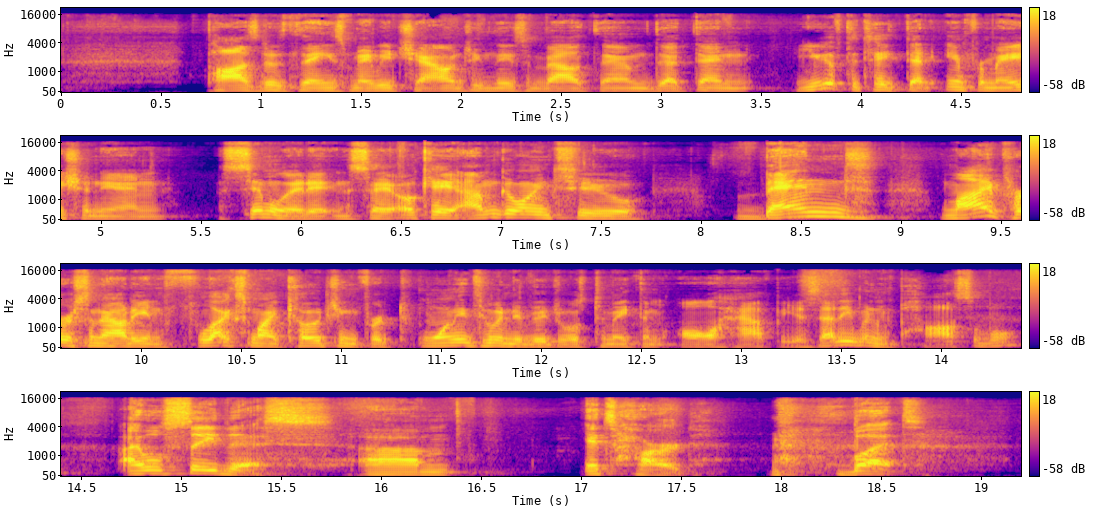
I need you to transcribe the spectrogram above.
positive things, maybe challenging things about them that then you have to take that information in, assimilate it and say, "Okay, I'm going to bend my personality and flex my coaching for 22 individuals to make them all happy." Is that even possible? I will say this um, it's hard, but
